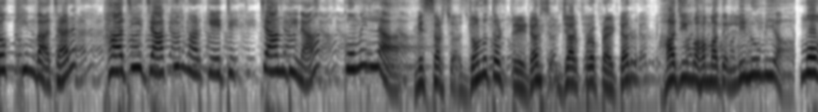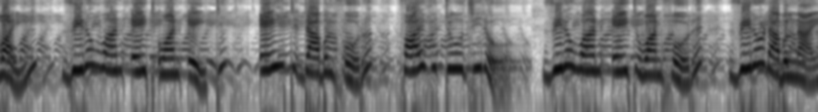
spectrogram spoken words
দক্ষিণ বাজার Haji Zakir market Chandina Comilla. Messrs Janata traders যার proprietor Haji Mohammad Lilumia mobile zero one eight one eight eight double four five two zero zero one eight one four zero double nine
